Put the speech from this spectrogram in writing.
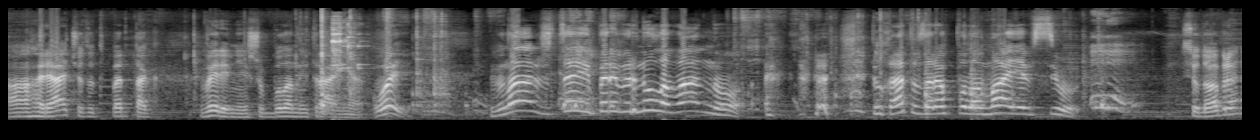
А гарячу, то тепер так вирівняй, щоб була нейтральна. Ой! Вона ж це і перевернула ванну. Ту хату зараз поламає всю. Все добре?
